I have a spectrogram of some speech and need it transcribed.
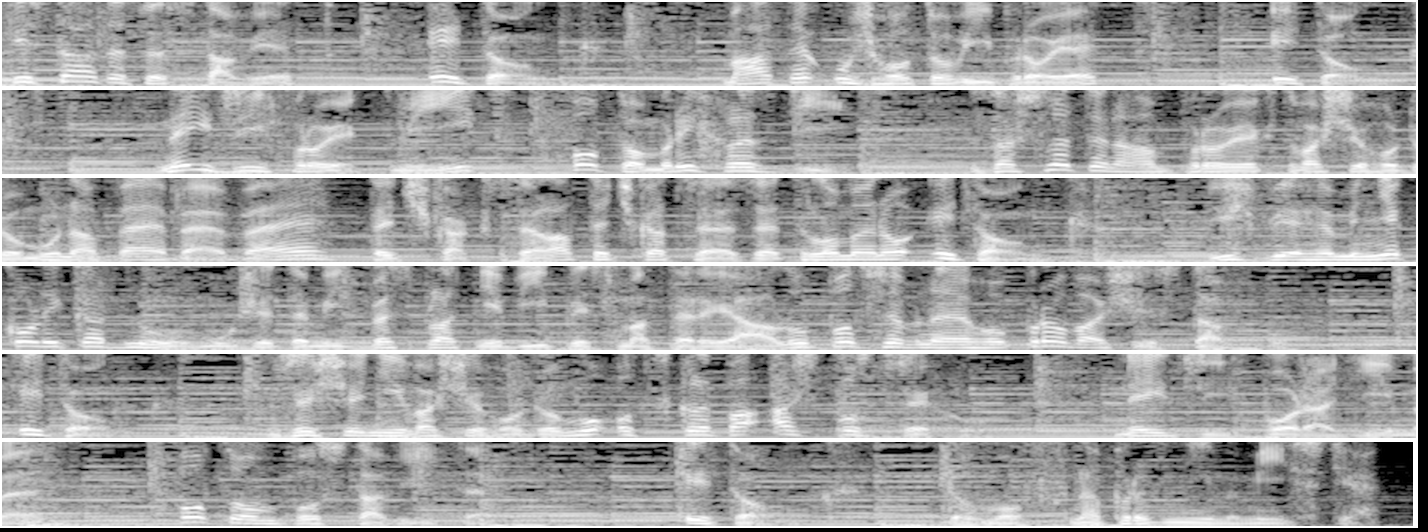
Chystáte se stavět? Itong. Máte už hotový projekt? Itong. Nejdřív projekt mít, potom rychle zdít. Zašlete nám projekt vašeho domu na www.xela.cz lomeno itong. Již během několika dnů můžete mít bezplatně výpis materiálu potřebného pro vaši stavbu. Itong. Řešení vašeho domu od sklepa až po střechu. Nejdřív poradíme, potom postavíte. Itong. Domov na prvním místě.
